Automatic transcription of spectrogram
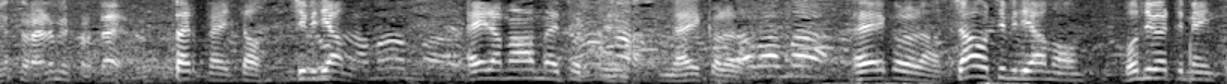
Mia sorella e mio fratello. Perfetto, ci vediamo. È la mamma, è perfetto. Eccola là. Eccola là. Ciao, ci vediamo. Buon divertimento.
